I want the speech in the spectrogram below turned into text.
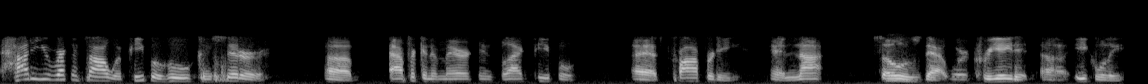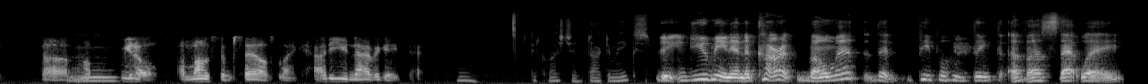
how do you reconcile with people who consider uh, African Americans, black people as property and not souls mm. that were created uh, equally, uh, mm. you know, amongst themselves. Like, how do you navigate that? Mm. Good question. Dr. Meeks? Do, do you mean in the current moment that people who think of us that way?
